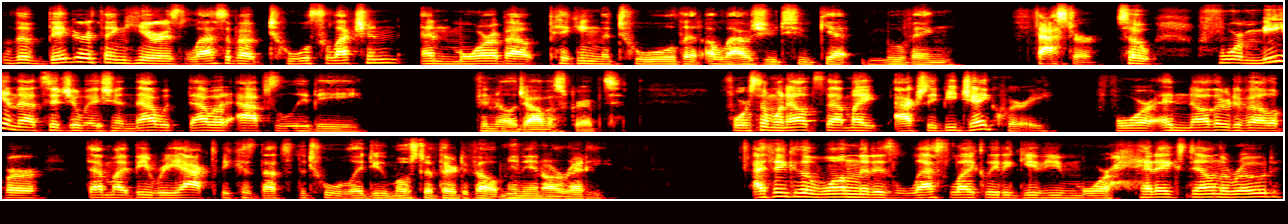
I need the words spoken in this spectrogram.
the bigger thing here is less about tool selection and more about picking the tool that allows you to get moving faster. So for me in that situation, that would that would absolutely be vanilla JavaScript. For someone else, that might actually be jQuery. For another developer, that might be React because that's the tool they do most of their development in already. I think the one that is less likely to give you more headaches down the road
